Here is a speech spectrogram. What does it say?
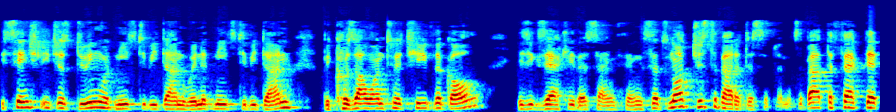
essentially just doing what needs to be done when it needs to be done because I want to achieve the goal is exactly the same thing. So it's not just about a discipline. It's about the fact that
